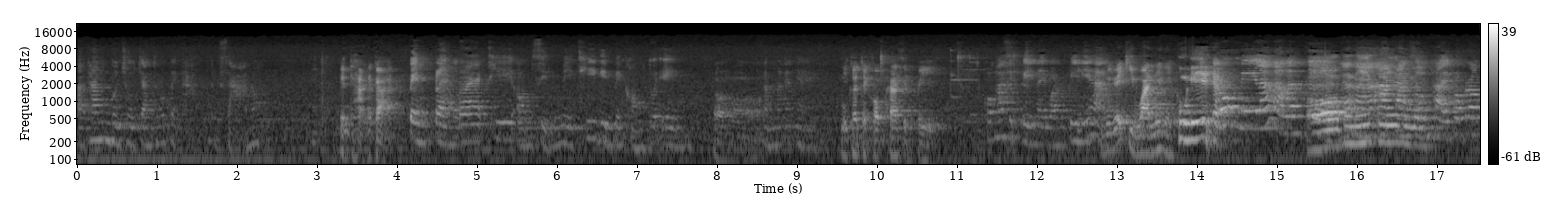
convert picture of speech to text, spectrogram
อาท่านบุญชูจันทรุปศึกษาเนาะ เป็นฐานอากาศ เป็นแปลงแรกที่ออมสินมีที่ดินเป็นของตัวเอง อ๋อสำนักงานใหญ่นี่ก็จะครบ50ปี ครบ50ปีในวันปีนี้ค่ะมีไม่กี่วันนี่นี่พรุ่งนี้เนี่ย พรุ่งนี้แล้วค่ะวันเกิดโอ้พรุ่งนี้ะคะพรุ่งนี้อาคารพรุ่งนี้ทรงไทยครบรอบ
